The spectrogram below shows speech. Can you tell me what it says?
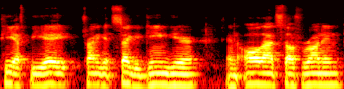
PFBA, trying to get Sega Game Gear and all that stuff running.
